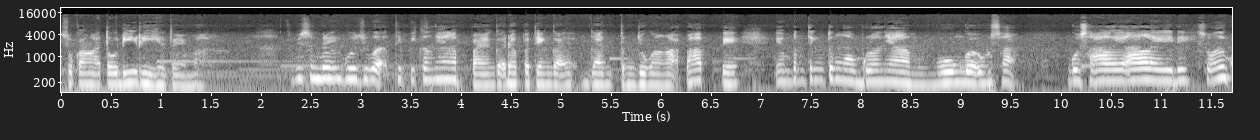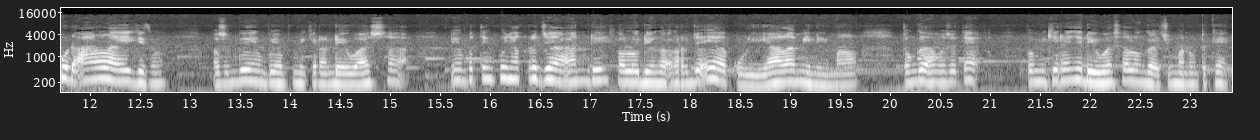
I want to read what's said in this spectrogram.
Suka nggak tahu diri gitu ya mah. Tapi sebenarnya gue juga tipikalnya apa? Yang nggak dapet yang gak ganteng juga nggak apa-apa. Yang penting tuh ngobrol nyambung nggak usah gue usah alay-alay deh. Soalnya gue udah alay gitu. Maksud gue yang punya pemikiran dewasa. Yang penting punya kerjaan deh. Kalau dia nggak kerja ya kuliah lah minimal. Atau enggak maksudnya pemikirannya dewasa lo nggak cuman untuk kayak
